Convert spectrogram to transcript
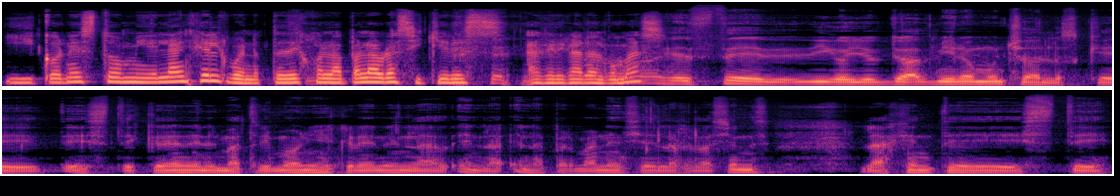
Y con esto, Miguel Ángel, bueno, te dejo la palabra si quieres agregar algo más. Este, digo, yo, yo, admiro mucho a los que este, creen en el matrimonio y creen en la, en la, en la permanencia de las relaciones. La gente, este,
